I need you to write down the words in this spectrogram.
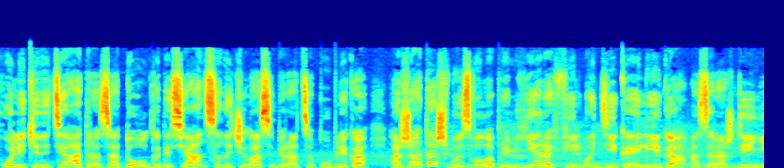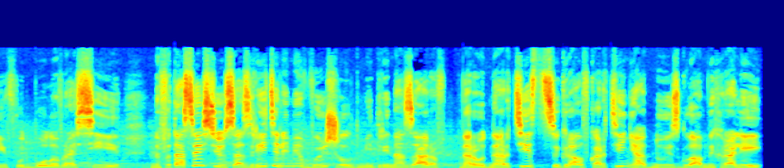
В холле кинотеатра задолго до сеанса начала собираться публика. Ажиотаж вызвала премьера фильма «Дикая лига» о зарождении футбола в России. На фотосессию со зрителями вышел Дмитрий Назаров. Народный артист сыграл в картине одну из главных ролей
